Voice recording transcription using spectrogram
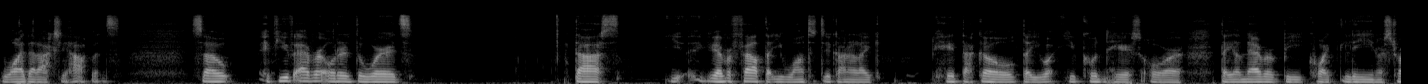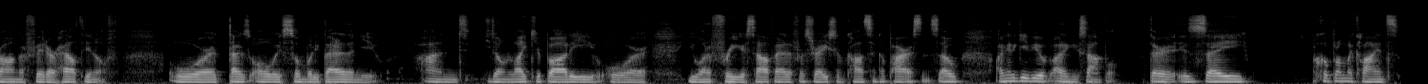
why that actually happens. So if you've ever uttered the words that you, you ever felt that you wanted to kind of like hit that goal that you you couldn't hit or that you'll never be quite lean or strong or fit or healthy enough? Or there's always somebody better than you and you don't like your body or you want to free yourself out of the frustration of constant comparison. So i'm going to give you an example. There is a a couple of my clients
